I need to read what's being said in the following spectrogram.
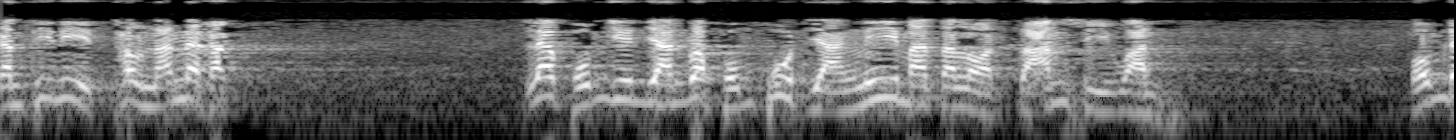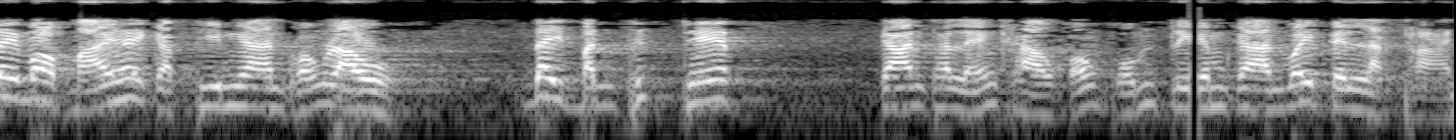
กันที่นี่เท่านั้นนะครับและผมยืนยันว่าผมพูดอย่างนี้มาตลอดสามสี่วัน ผมได้มอบหมายให้กับทีมงานของเรา ได้บันทึกเทป การถแถลงข่าวของผมเตรียมการไว้เป็นหลักฐาน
